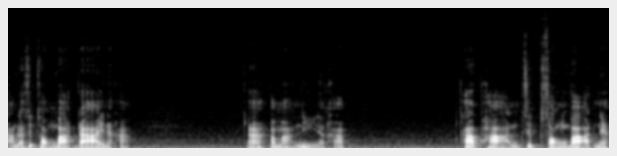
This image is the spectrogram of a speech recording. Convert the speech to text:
3 และ 12 บาทได้นะครับอะประมาณนี้นะครับ ถ้าผ่าน 12 บาทเนี่ย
